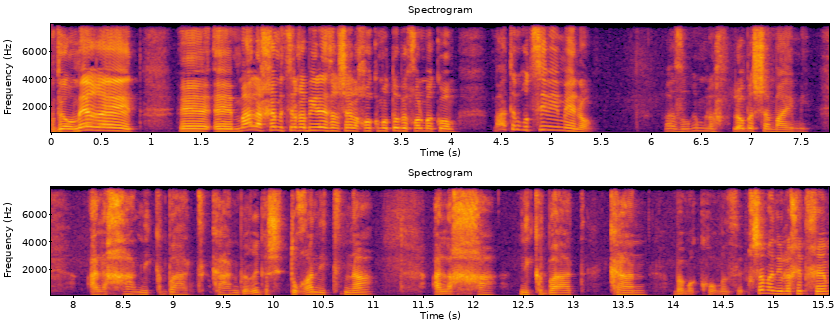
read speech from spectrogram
ואומרת, אה, אה, מה לכם אצל רבי אליעזר החוק כמותו בכל מקום? מה אתם רוצים ממנו? ואז אומרים לו, לא בשמיים היא. הלכה נקבעת כאן, ברגע שתורה ניתנה, הלכה נקבעת כאן במקום הזה. עכשיו אני הולך איתכם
